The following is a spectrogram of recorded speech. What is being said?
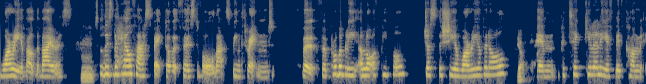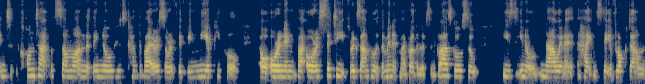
worry about the virus mm. so there's the health aspect of it first of all that's been threatened for for probably a lot of people just the sheer worry of it all. Yep. Um, particularly if they've come into contact with someone that they know who's had the virus, or if they've been near people, or, or an in or a city. For example, at the minute, my brother lives in Glasgow, so he's you know now in a heightened state of lockdown.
